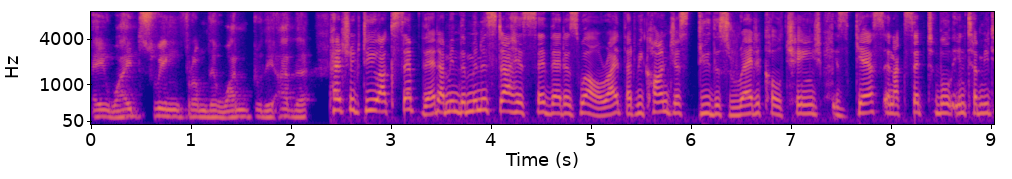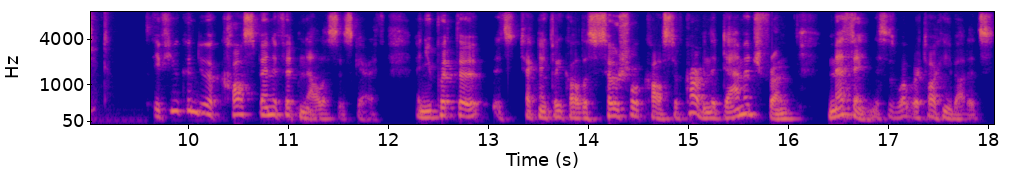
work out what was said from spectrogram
a wide swing from the one to the other. Patrick, do you accept that? I mean, the minister has said that as well, right? That we can't just do this radical change. Is gas an acceptable intermediate? If you can do a cost benefit analysis, Gareth, and you put the, it's technically called the social cost of carbon, the damage from methane, this is what we're talking about. It's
